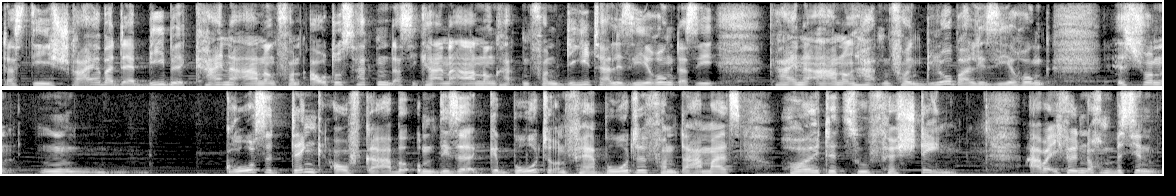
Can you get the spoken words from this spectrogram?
dass die Schreiber der Bibel keine Ahnung von Autos hatten, dass sie keine Ahnung hatten von Digitalisierung, dass sie keine Ahnung hatten von Globalisierung, ist schon große Denkaufgabe, um diese Gebote und Verbote von damals heute zu verstehen. Aber ich will noch ein bisschen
